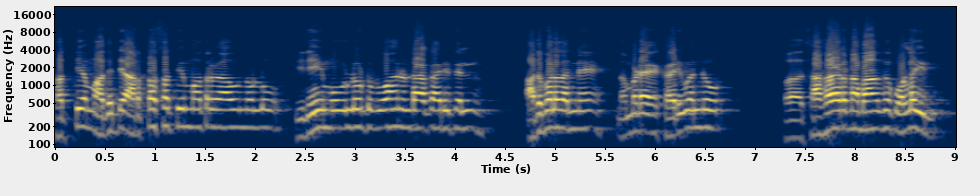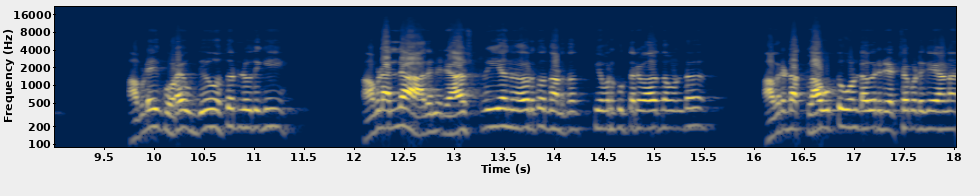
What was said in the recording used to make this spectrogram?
സത്യം അതിന്റെ അർത്ഥസത്യം മാത്രമേ ആവുന്നുള്ളൂ. ഇനിയും മുകളിലോട്ട് പോകാനുണ്ട് ആ കാര്യത്തിൽ. അതുപോലെ തന്നെ നമ്മുടെ കരുവന്നൂർ സഹകരണ ബാങ്ക് കൊള്ളയിൽ. അവിടെയും കുറേ ഉദ്യോഗസ്ഥരിലൊതുങ്ങി. അവിടെ അല്ല അതിന് രാഷ്ട്രീയ നേതൃത്വം നടത്തിയവർക്ക് ഉത്തരവാദിത്തമുണ്ട്. അവരുടെ ക്ലൗട്ട് കൊണ്ട് അവർ രക്ഷപ്പെടുകയാണ്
